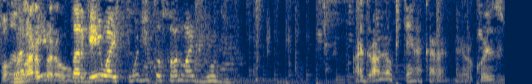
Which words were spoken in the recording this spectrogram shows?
Vamos larguei, agora para o. Larguei o iFood e tô só no iDrug. iDrug é o que tem, né, cara? Melhor coisa.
